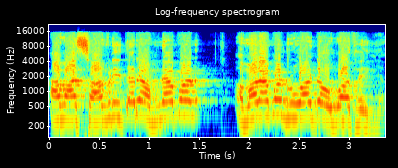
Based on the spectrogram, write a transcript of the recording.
આ વાત સાંભળી, ત્યારે અમને પણ, અમારા પણ રૂવાટા ઊભા થઈ ગયા.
